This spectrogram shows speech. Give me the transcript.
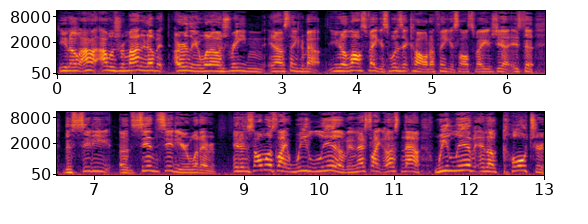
you know, I, I, was reminded of it earlier when I was reading and I was thinking about, you know, Las Vegas. What is it called? I think it's Las Vegas. Yeah. It's the, the city of uh, Sin City or whatever. And it's almost like we live, and that's like us now. We live in a culture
